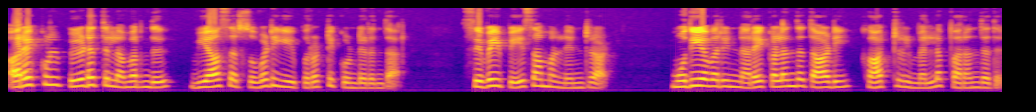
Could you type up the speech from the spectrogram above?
அறைக்குள் பீடத்தில் அமர்ந்து வியாசர் சுவடியை புரட்டி கொண்டிருந்தார். சிவை பேசாமல் நின்றாள். முதியவரின் நரை கலந்த தாடி காற்றில் மெல்ல பறந்தது.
